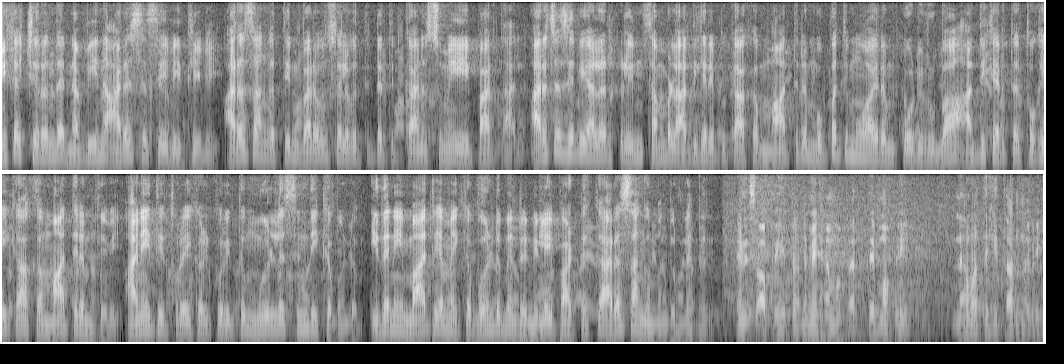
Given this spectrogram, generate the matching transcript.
மிகச்சிறந்த நவீன அரசு சேவை தேவை. அரசாங்க அரசாங்கத்தின் வரவு செலவு திட்டத்திற்கான சுமையை பார்த்தால் அரசு சேவையாளர்களின் சம்பள அதிகரிப்புக்காக மாத்திரம் முப்பத்தி மூவாயிரம் கோடி ரூபாய் அதிகரித்த தொகைக்காக மாத்திரம் தேவை அனைத்து துறைகள் குறித்து மீள சிந்திக்க வேண்டும் இதனை மாற்றியமைக்க வேண்டும் என்ற நிலைப்பாட்டுக்கு அரசாங்கம் வந்துள்ளது එනිසා අපි හිතන්නේ මේ හැම පැත්තෙම අපි නැවත හිතන්න වෙයි.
